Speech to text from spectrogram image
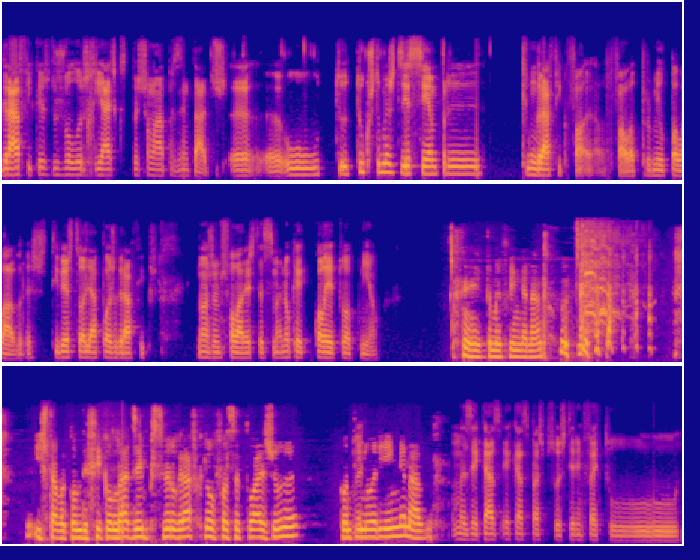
gráficas dos valores reais que depois são lá apresentados. o, tu, tu costumas dizer sempre que um gráfico fala, fala, por mil palavras. Tiveste a olhar para os gráficos que nós vamos falar esta semana, o que é, qual é a tua opinião? Também fui enganado. e estava com dificuldades em perceber o gráfico, não fosse a tua ajuda, continuaria enganado. Mas é caso, é caso para as pessoas terem feito,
